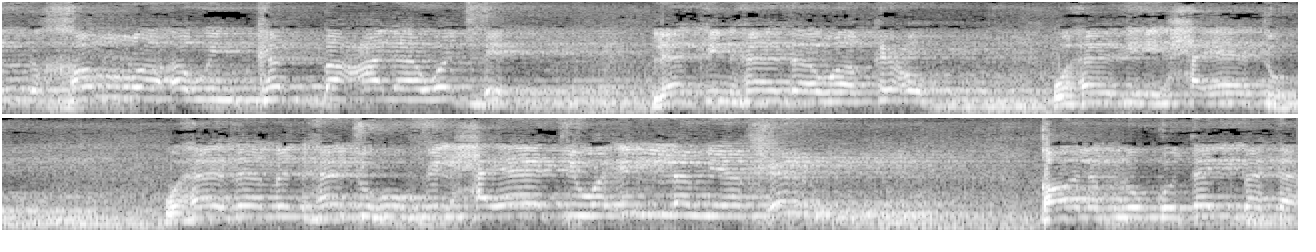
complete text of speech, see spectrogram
وقد خر أو انكب على وجهه لكن هذا واقعه وهذه حياته وهذا منهجه في الحياة وإن لم يخر. قال ابن قتيبة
